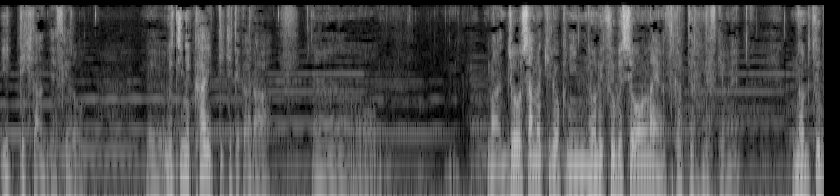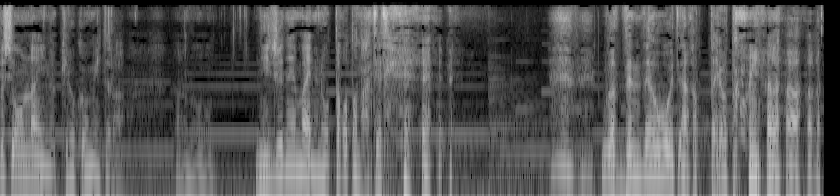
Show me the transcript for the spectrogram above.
行ってきたんですけど、えうちに帰ってきてから、あのまあ、乗車の記録に乗りつぶしオンラインを使ってるんですけどね。乗りつぶしオンラインの記録を見たら、あの、20年前に乗ったことになってて。うわ、全然覚えてなかったよ、と思いながら。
